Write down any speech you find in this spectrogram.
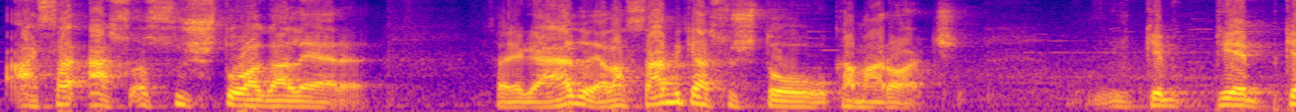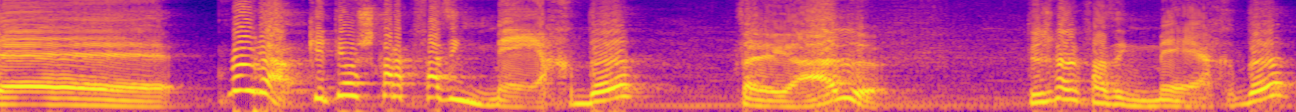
assustou a galera. Tá ligado? Ela sabe que assustou o camarote. Porque, porque, porque não, porque tem os caras que fazem merda, tá ligado? Tem os caras que fazem merda,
